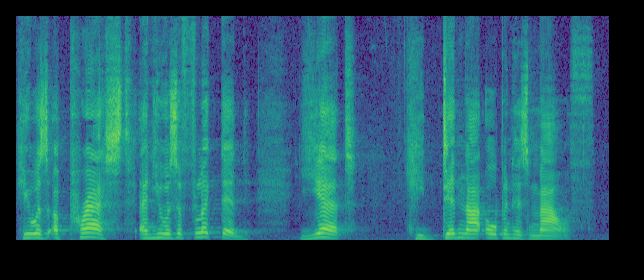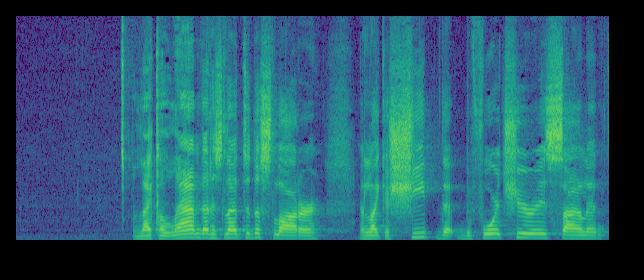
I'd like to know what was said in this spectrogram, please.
He was oppressed and he was afflicted, yet he did not open his mouth. Like a lamb that is led to the slaughter, and like a sheep that before its shearer is silent,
